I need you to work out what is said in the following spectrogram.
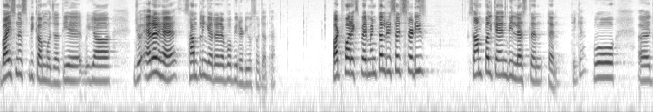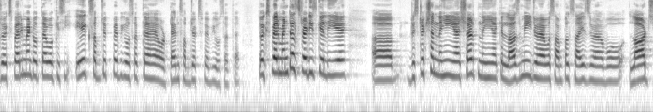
बाइसनेस भी कम हो जाती है या जो एरर है सैम्पलिंग एरर है वो भी रिड्यूस हो जाता है। But for experimental research studies sample can be less than ten ठीक है? वो जो एक्सपेरिमेंट होता है वो किसी एक सब्जेक्ट पे भी हो सकता है और टेन सब्जेक्ट्स पे भी हो सकता है। तो एक्सपेरिमेंटल स्टडीज़ के लिए रिस्ट्रिक्शन नहीं है, शर्त नहीं है कि लाजमी जो है वो सैंपल साइज़ जो है वो लार्ज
